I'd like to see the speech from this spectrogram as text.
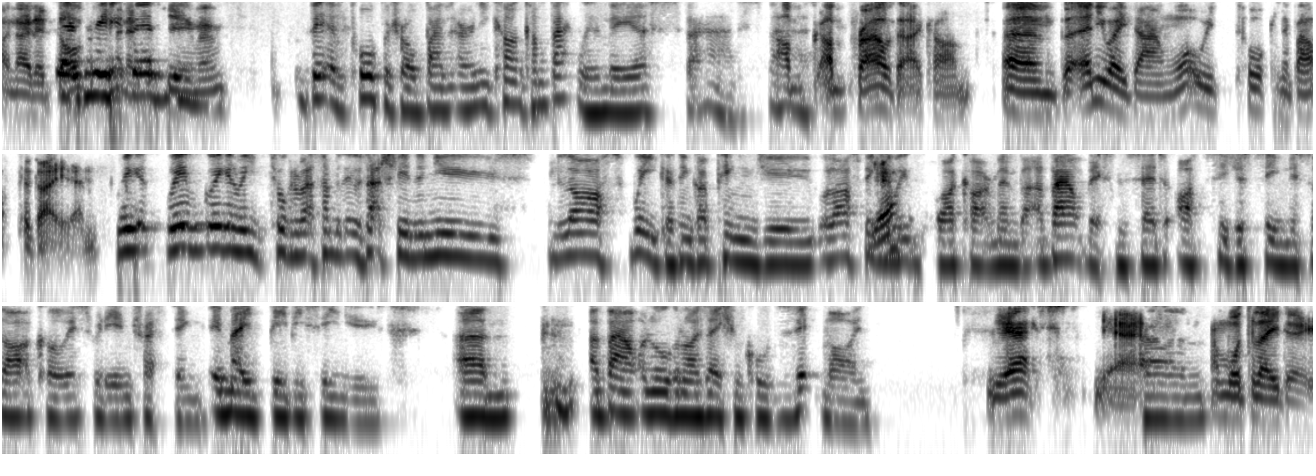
I know they're dogs there's and it's human. Bit of Paw Patrol banter, and you can't come back with me. It's bad. Bad. I'm I'm proud that I can't. Um, but anyway, Dan, what are we talking about today then? We, we're, we're going to be talking about something that was actually in the news last week. I think I pinged you, or last week, yeah. week before, I can't remember, about this and said, I've just seen this article. It's really interesting. It made BBC News um, about an organization called Zipline. Yes, yeah. Um, and what do they do?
